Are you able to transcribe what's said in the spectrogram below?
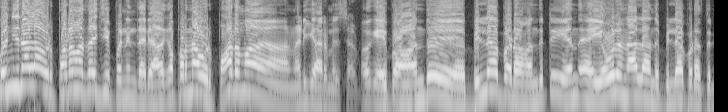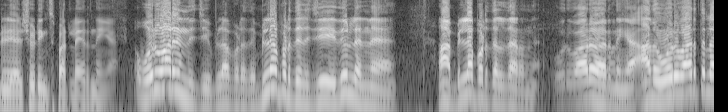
கொஞ்ச நாள் அவர் படமாக தான் பண்ணியிருந்தாரு. அதுக்கப்புறம் தான் அவர் பாடமாக நடிக்க ஆரம்பிச்சிட்டார். ஓகே இப்போ வந்து பில்லா படம் வந்துட்டு எந்த எவ்வளோ நாள் அந்த பில்லா படத்துடைய ஷூட்டிங் ஸ்பாட்டில் இருந்தீங்க? ஒரு வாரம் இருந்துச்சு பில்லா படத்தை. பில்லா படத்தில் இதுவும் இல்லை இருந்தேன் ஆ பில்லா படத்தில் தான் இருந்தேன். ஒரு வாரம் இருந்தீங்க. அந்த ஒரு வாரத்தில்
